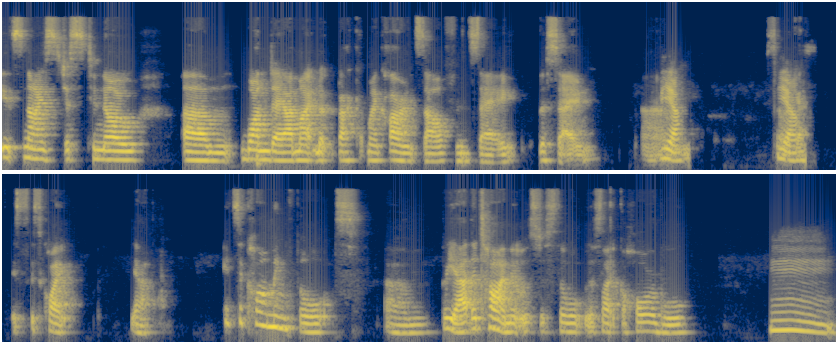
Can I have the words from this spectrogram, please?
It's nice just to know. Um, one day I might look back at my current self and say the same. Um, yeah. So yeah. I guess it's, it's quite, yeah, it's a calming thought. Um, but yeah, at the time it was just the, it was like a horrible, mm.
